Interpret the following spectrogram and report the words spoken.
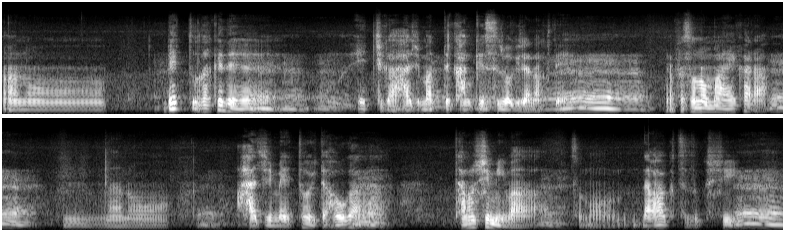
あのーベッドだけでエッチが始まって関係するわけじゃなくてやっぱその前からうん。あのー始めといた方がうん。楽しみはうん。その長く続くしうん。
